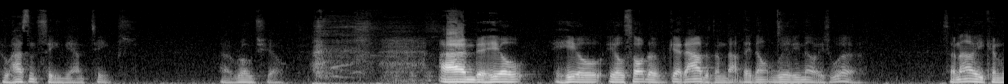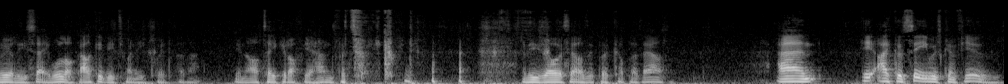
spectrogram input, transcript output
who hasn't seen the antiques uh, roadshow. and he'll, he'll, he'll sort of get out of them that they don't really know his worth. So now he can really say, well, look, I'll give you 20 quid for that. You know, I'll take it off your hand for 20 quid. and he always sells it for a couple of thousand. And it, I could see he was confused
